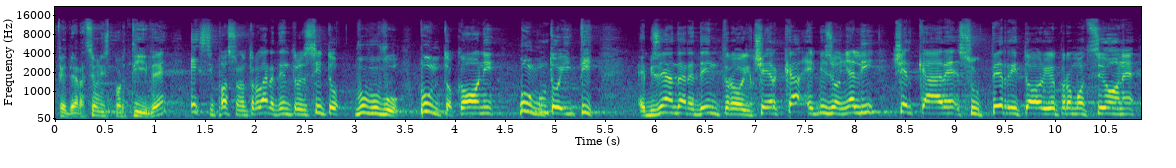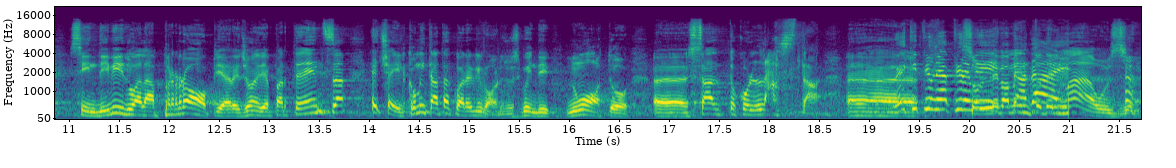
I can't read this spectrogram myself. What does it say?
federazioni sportive e si possono trovare dentro il sito www.coni.it. E bisogna andare dentro il cerca e bisogna lì cercare su territorio e promozione. Si individua la propria regione di appartenenza e c'è il comitato a quale rivolgersi. Quindi nuoto, eh, salto con l'asta, eh, E ne sollevamento metta, del mouse.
